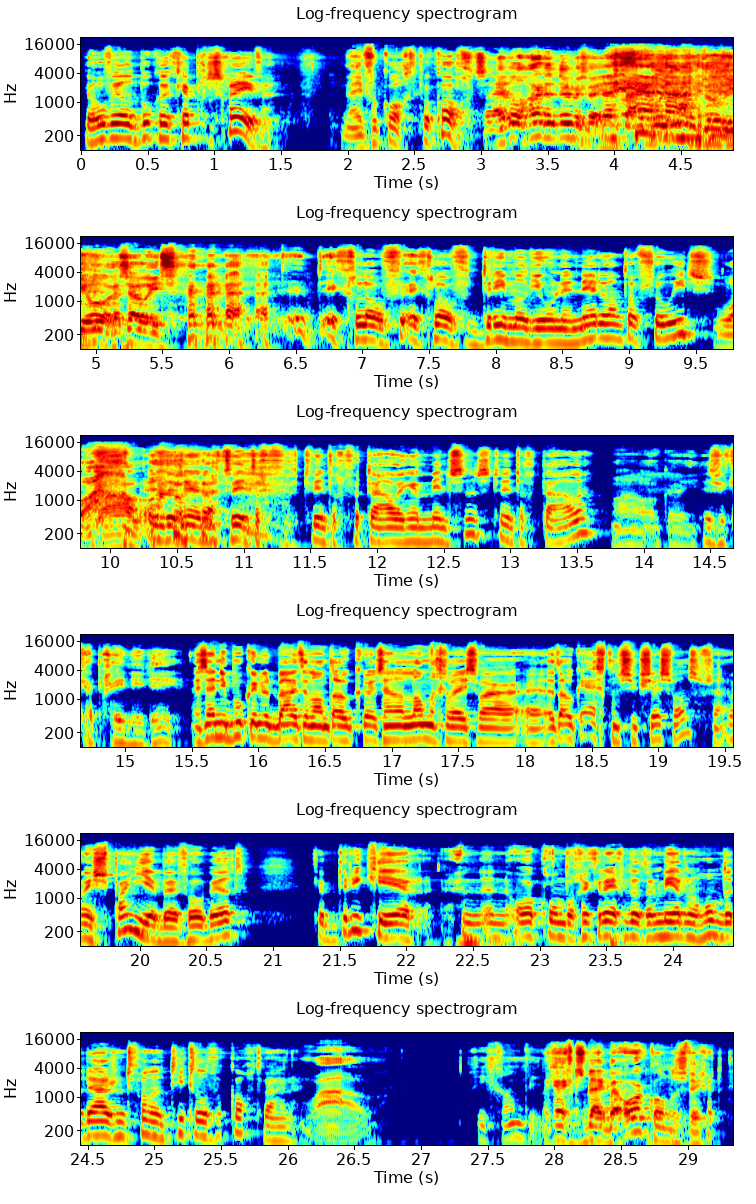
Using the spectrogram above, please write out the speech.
ja, hoeveel boeken ik heb geschreven? Nee, verkocht. Verkocht. Hij wil harde nummers weten. 5 miljoen wil hij horen, zoiets. ik, geloof, ik geloof 3 miljoen in Nederland of zoiets. Wauw. En er zijn nog 20, 20 vertalingen minstens, 20 talen. Wauw, oké. Dus ik heb geen idee. En zijn die boeken in het buitenland ook, zijn er landen geweest waar het ook echt een succes was? Of zo? Oh, in Spanje bijvoorbeeld. Ik heb drie keer een, een oorkonde gekregen dat er meer dan 100.000 van een titel verkocht waren. Wauw. Gigantisch. Dan krijg je dus blijkbaar oorkondes, Wiggert.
